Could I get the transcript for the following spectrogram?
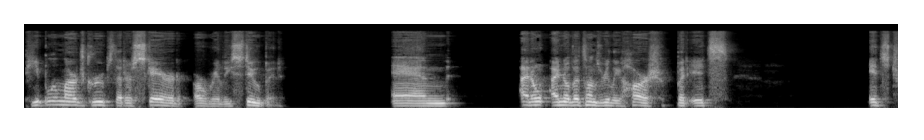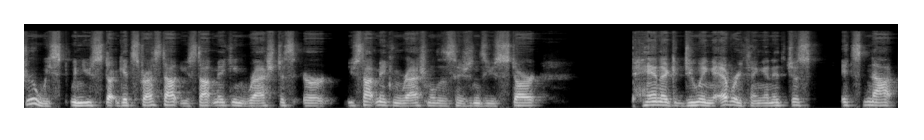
People in large groups that are scared are really stupid. And I don't I know that sounds really harsh, but it's it's true. We when you start get stressed out, you stop making rash or you stop making rational decisions. You start panic doing everything, and it's just it's not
